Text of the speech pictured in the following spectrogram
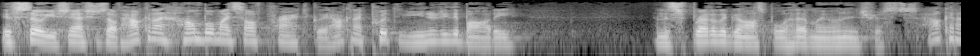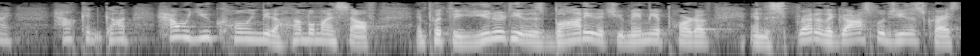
If so, you should ask yourself, how can I humble myself practically? How can I put the unity of the body and the spread of the gospel ahead of my own interests? How can I, how can God, how are you calling me to humble myself and put the unity of this body that you made me a part of and the spread of the gospel of Jesus Christ,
